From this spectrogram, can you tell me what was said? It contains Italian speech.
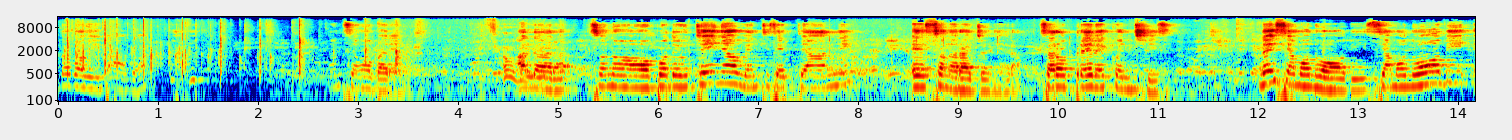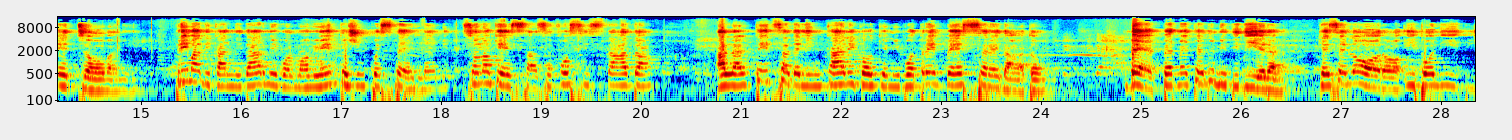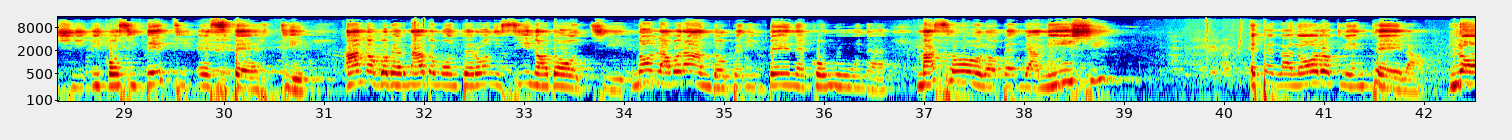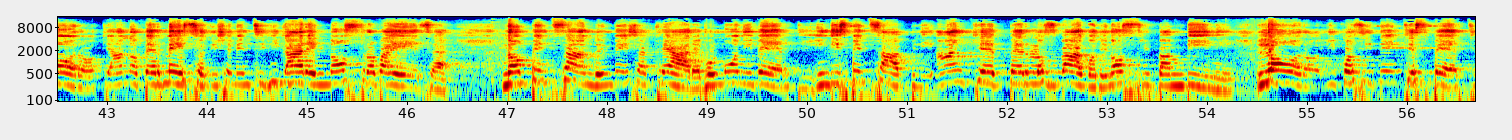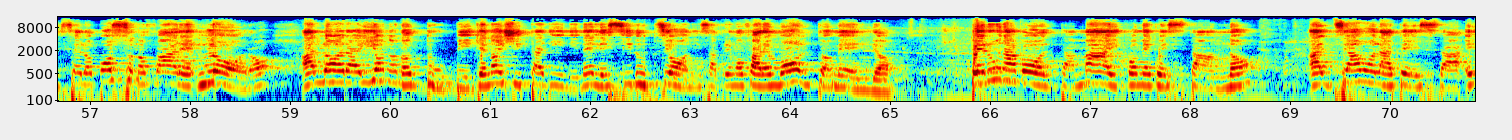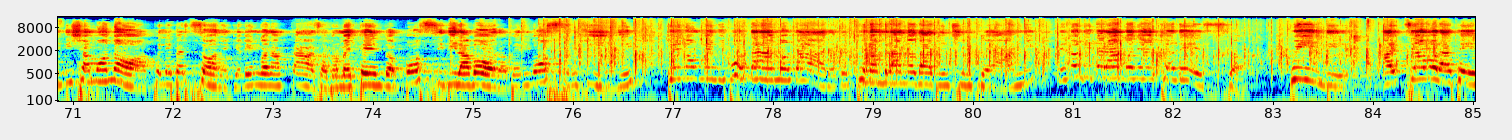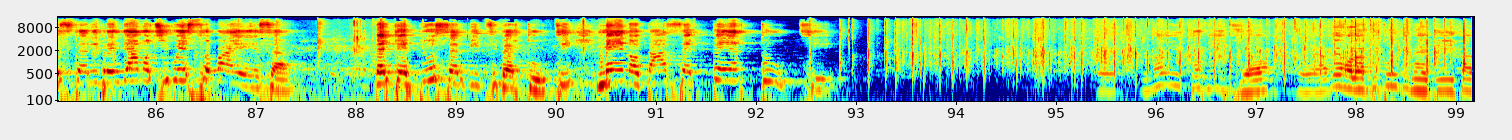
dopo vi pago. Non siamo parenti. Allora, sono Podo Eugenia, ho 27 anni e sono ragioniera. Sarò breve e concisa. Noi siamo nuovi, siamo nuovi e giovani. Prima di candidarmi col Movimento 5 Stelle mi sono chiesta se fossi stata all'altezza dell'incarico che mi potrebbe essere dato. Beh, permettetemi di dire che se loro, i politici, i cosiddetti esperti, hanno governato Monteroni sino ad oggi, non lavorando per il bene comune, ma solo per gli amici e per la loro clientela, loro che hanno permesso di cementificare il nostro paese, non pensando invece a creare polmoni verdi indispensabili anche per lo svago dei nostri bambini, loro, i cosiddetti esperti, se lo possono fare loro, allora io non ho dubbi che noi cittadini nelle istituzioni sapremo fare molto meglio. Per una volta, mai come quest'anno, alziamo la testa e diciamo no a quelle persone che vengono a casa promettendo posti di lavoro per i vostri figli che non ve li potranno dare perché non ve l'hanno dato in cinque anni e non li daranno neanche adesso. Quindi alziamo la testa e riprendiamoci questo paese perché più servizi per tutti, meno tasse per tutti. Eh, in ogni comizio eh, abbiamo l'abitudine di fare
